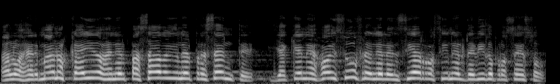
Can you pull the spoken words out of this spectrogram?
a los hermanos caídos en el pasado y en el presente, y a quienes hoy sufren el encierro sin el debido proceso,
